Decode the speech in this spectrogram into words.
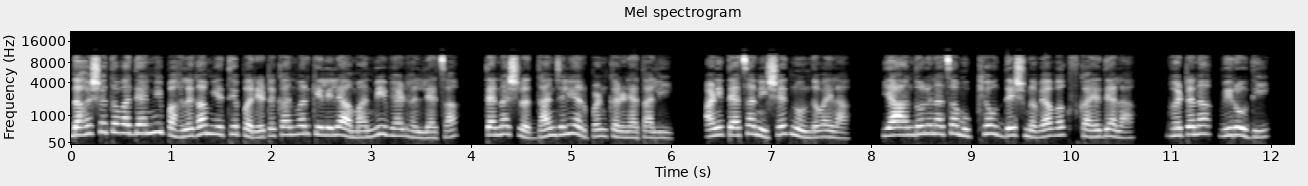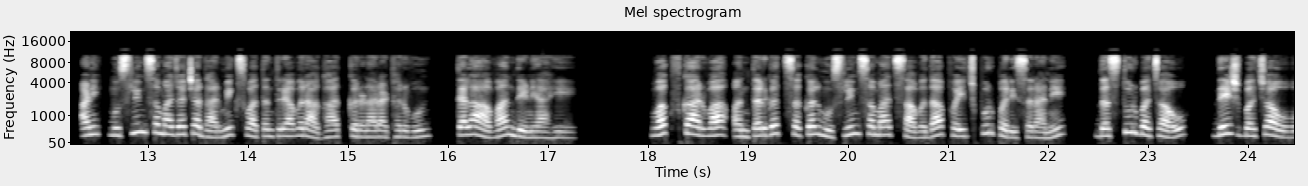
दहशतवाद्यांनी पहलगाम येथे पर्यटकांवर केलेल्या अमानवी भ्याड हल्ल्याचा त्यांना श्रद्धांजली अर्पण करण्यात आली आणि त्याचा निषेध नोंदवायला या आंदोलनाचा मुख्य उद्देश नव्या वक्फ कायद्याला घटना विरोधी आणि मुस्लिम समाजाच्या धार्मिक स्वातंत्र्यावर आघात करणारा ठरवून त्याला आव्हान देणे आहे. वक्फ कारवा अंतर्गत सकल मुस्लिम समाज सावदा फैजपूर परिसराने दस्तूर बचाओ देश बचाओ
